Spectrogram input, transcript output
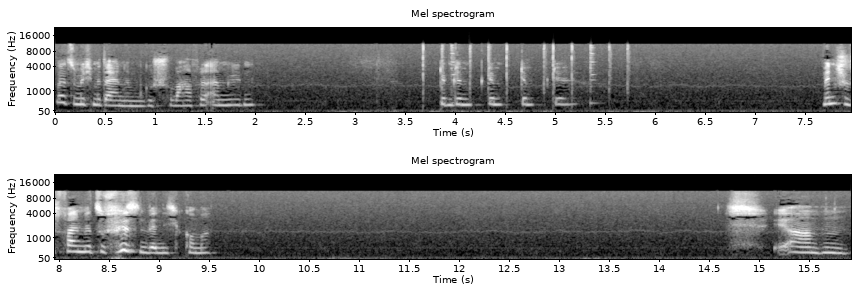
Willst du mich mit deinem Geschwafel ermüden? Dim, dim, dim, dim, dim. Menschen fallen mir zu Füßen, wenn ich komme. Ja, hm.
